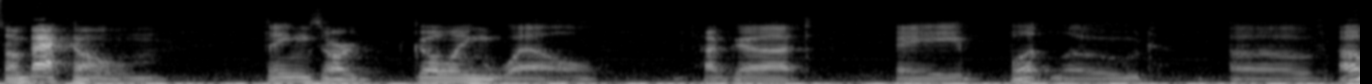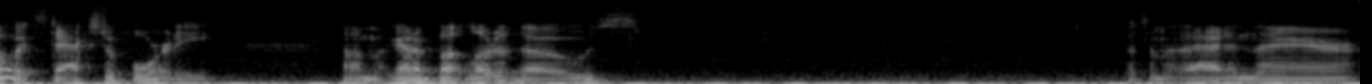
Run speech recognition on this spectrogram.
So I'm back home. Things are going well. I've got a buttload of, oh, it stacks to 40. Um, I got a buttload of those. Put some of that in there.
